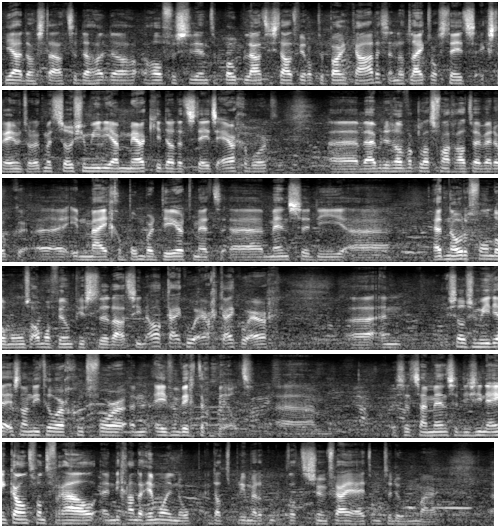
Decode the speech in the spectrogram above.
ja, dan staat de, de halve studentenpopulatie staat weer op de barricades. En dat lijkt wel steeds extremer te worden. Ook met social media merk je dat het steeds erger wordt. Uh, wij hebben er zelf ook last van gehad. Wij werden ook in mei gebombardeerd met mensen die het nodig vonden om ons allemaal filmpjes te laten zien. Oh, kijk hoe erg, kijk hoe erg. en social media is nou niet heel erg goed voor een evenwichtig beeld. Um, dus het zijn mensen die zien één kant van het verhaal en die gaan er helemaal in op. En dat is prima, dat, dat is hun vrijheid om te doen. Maar uh,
